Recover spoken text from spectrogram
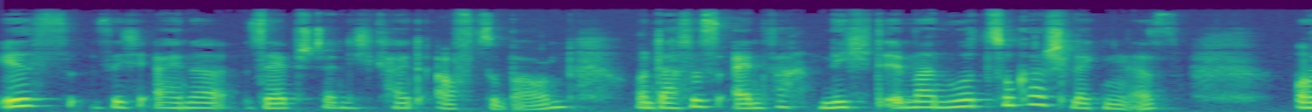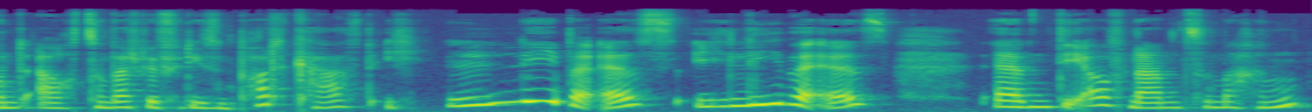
ist, sich eine Selbstständigkeit aufzubauen und dass es einfach nicht immer nur Zuckerschlecken ist. Und auch zum Beispiel für diesen Podcast, ich liebe es, ich liebe es, ähm, die Aufnahmen zu machen.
